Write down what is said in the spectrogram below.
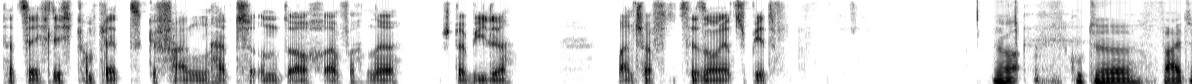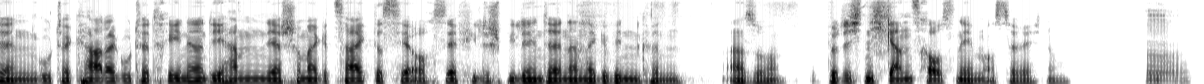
tatsächlich komplett gefangen hat und auch einfach eine stabile Mannschaftssaison jetzt spielt. Ja, gute, weiterhin guter Kader, guter Trainer. Die haben ja schon mal gezeigt, dass sie auch sehr viele Spiele hintereinander gewinnen können. Also würde ich nicht ganz rausnehmen aus der Rechnung. Mhm.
